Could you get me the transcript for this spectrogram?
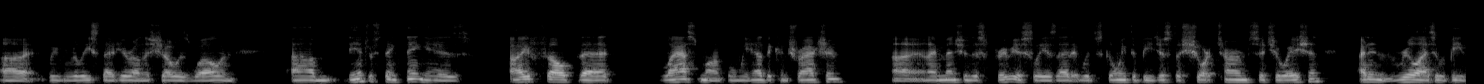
Uh, we released that here on the show as well. And um, the interesting thing is, I felt that last month when we had the contraction, uh, and I mentioned this previously, is that it was going to be just a short-term situation. I didn't realize it would be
